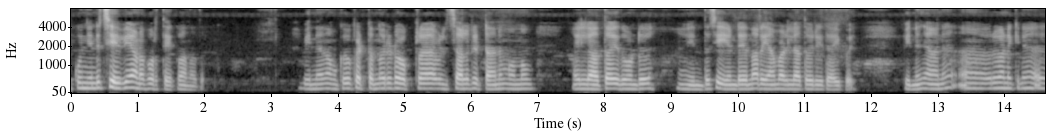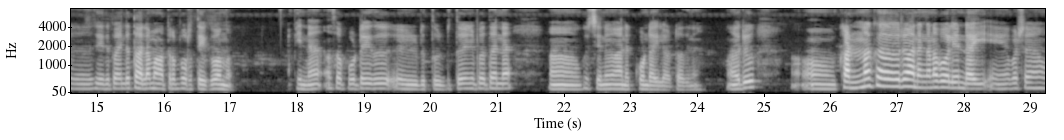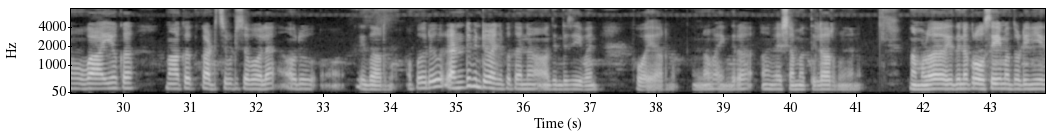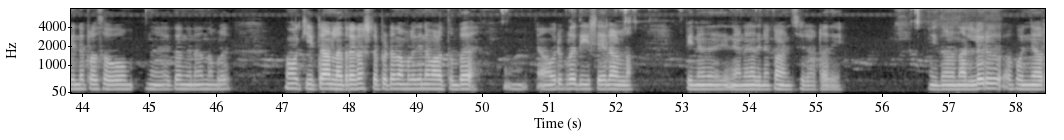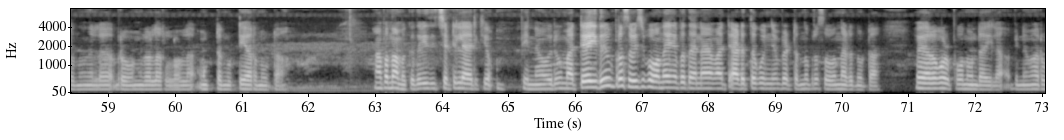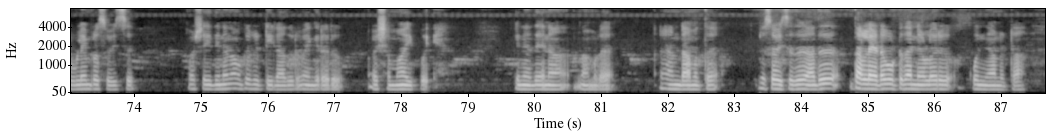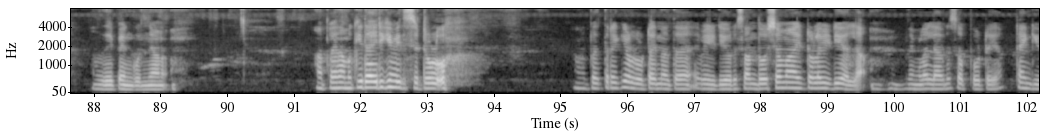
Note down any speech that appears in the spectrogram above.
കുഞ്ഞിന്റെ ചെവിയാണ് പുറത്തേക്ക് വന്നത്. പിന്നെ നമുക്ക് പെട്ടെന്നൊരു ഡോക്ടറെ വിളിച്ചാൽ കിട്ടാനും ഒന്നും ഇല്ലാത്ത ഇതുകൊണ്ട് എന്ത് ചെയ്യണ്ടേന്ന് അറിയാൻ പാടില്ലാത്ത ഒരു ഇതായിപ്പോയി. പിന്നെ ഞാൻ ഒരു കണക്കിന് ചെയ്തപ്പോൾ അതിന്റെ തല മാത്രം പുറത്തേക്ക് വന്നു. പിന്നെ സപ്പോർട്ട് ചെയ്ത് എടുത്തു. എടുത്തു കഴിഞ്ഞപ്പോൾ തന്നെ കൊച്ചിന് അനക്കം ഉണ്ടായില്ല കേട്ടോ അതിന്. ഒരു കണ്ണൊക്കെ ഒരു അനങ്ങണ പോലെ ഉണ്ടായി. പക്ഷെ വായൊക്കെ നാക്കൊക്കെ കടിച്ചു പിടിച്ച പോലെ ഒരു ഇതായിരുന്നു. അപ്പോൾ ഒരു രണ്ട് മിനിറ്റ് കഴിഞ്ഞപ്പോൾ തന്നെ അതിന്റെ ജീവൻ പോയായിരുന്നു പിന്നെ ഭയങ്കര വിഷമത്തിലായിരുന്നു ഞാൻ നമ്മൾ ഇതിനെ ക്രോസ് ചെയ്യുമ്പോൾ തുടങ്ങി ഇതിന്റെ പ്രസവവും ഇതങ്ങനെ നമ്മൾ നോക്കിയിട്ടാണല്ലോ. അത്ര കഷ്ടപ്പെട്ട് നമ്മളിതിനെ വളർത്തുമ്പോൾ ആ ഒരു പ്രതീക്ഷയിലാണല്ലോ. പിന്നെ ഞാൻ അതിനെ കാണിച്ചു കേട്ടോ അതെ. ഇതാണ് നല്ലൊരു കുഞ്ഞായിരുന്നു നല്ല ബ്രൗൺ കളറിലുള്ള മുട്ടൻകുട്ടിയായിരുന്നു കേട്ടോ അപ്പം നമുക്കിത് വിധിച്ചിട്ടില്ലായിരിക്കും. പിന്നെ ഒരു മറ്റേ ഇത് പ്രസവിച്ച് പോകുന്ന കഴിഞ്ഞപ്പോൾ തന്നെ മറ്റേ അടുത്ത കുഞ്ഞും പെട്ടെന്ന് പ്രസവം നടന്നു കേട്ടോ വേറെ കുഴപ്പമൊന്നും ഉണ്ടായില്ല. പിന്നെ മറുപിള്ളയും പ്രസവിച്ച് പക്ഷേ ഇതിനെ നമുക്ക് കിട്ടിയില്ല. അതൊരു ഭയങ്കര ഒരു വിഷമമായിപ്പോയി. പിന്നെ അതേനാ നമ്മുടെ രണ്ടാമത്തെ പ്രസവിച്ചത്. അത് തള്ളയുടെ കൂട്ട് തന്നെയുള്ളൊരു കുഞ്ഞാണ് കേട്ടോ അത് പെൺകുഞ്ഞാണ്. അപ്പോൾ നമുക്കിതായിരിക്കും വിധിച്ചിട്ടുള്ളൂ. അപ്പോൾ ഇത്രയൊക്കെ ഉള്ളൂ കേട്ടോ ഇന്നത്തെ വീഡിയോ. ഒരു സന്തോഷമായിട്ടുള്ള വീഡിയോ അല്ല. നിങ്ങളെല്ലാവരും സപ്പോർട്ട് ചെയ്യുക താങ്ക്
